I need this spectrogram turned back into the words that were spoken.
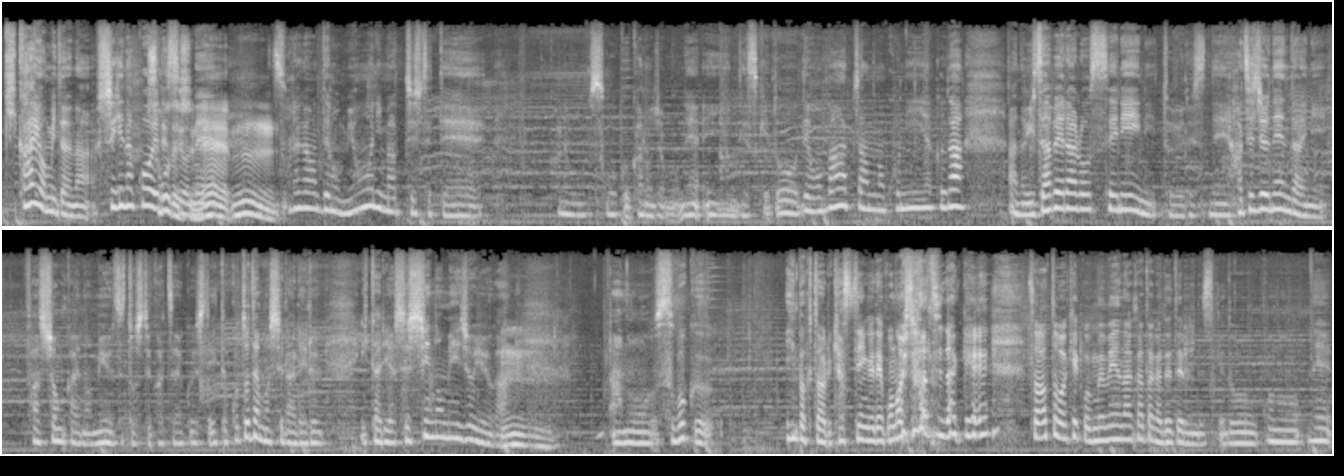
機械音みたいな不思議な声ですよね。そね。うん。それがでも妙にマッチしてて彼もすごく彼女もねいいんですけどでおばあちゃんのコニー役があのイザベラ・ロッセリーニというですね80年代にファッション界のミューズとして活躍していたことでも知られるイタリア出身の名女優が、うんあのすごくインパクトあるキャスティングでこの人たちだけ。そうあとは結構無名な方が出てるんですけどこのね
